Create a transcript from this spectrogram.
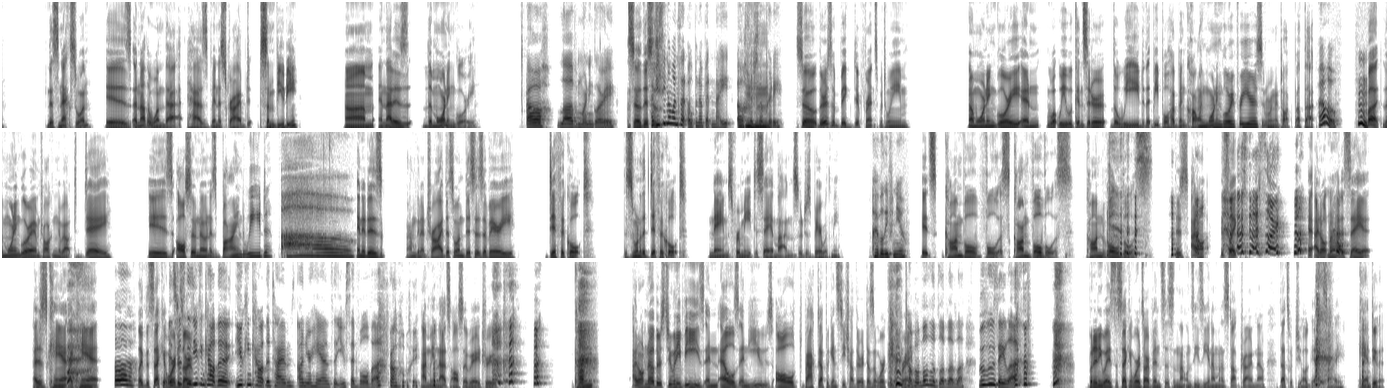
this next one is another one that has been ascribed some beauty. Um, and that is the morning glory. Oh, love morning glory. So this Have is you seen the ones that open up at night? Oh, they're so Mhm. pretty. so there's a big difference between a morning glory and what we would consider the weed that people have been calling morning glory for years, and we're going to talk about that. Oh. Hmm. But the morning glory I'm talking about today is also known as bindweed, Oh. and it is. I'm going to try this one. This is a very difficult. This is one of the difficult names for me to say in Latin, so just bear with me. I believe in you. It's convolvulus, convolvulus, convolvulus. There's, I don't. It's like I'm, I'm sorry. I- I don't know how to say it. I just can't. I can't. Ugh. Like the second word just is our. because you can count the you can count the times on your hands that you said vulva, probably. I mean, that's also very true. Con. I don't know. There's too many V's and L's and U's all backed up against each other. It doesn't work in my brain. blah blah blah blah blah. Vuvuzela. But anyways, the second words arvensis, and that one's easy, and I'm gonna stop trying now. That's what y'all get. Sorry, can't do it.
